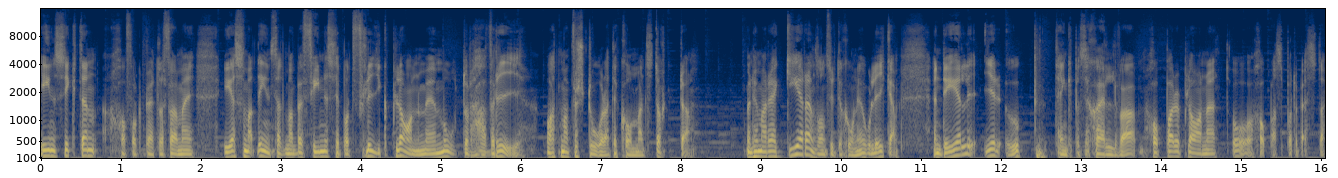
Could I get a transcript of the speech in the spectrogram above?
Insikten, har folk berättat för mig, är som att inse att man befinner sig på ett flygplan med motorhaveri och att man förstår att det kommer att störta. Men hur man reagerar i en sån situation är olika. En del ger upp, tänker på sig själva, hoppar ur planet och hoppas på det bästa.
